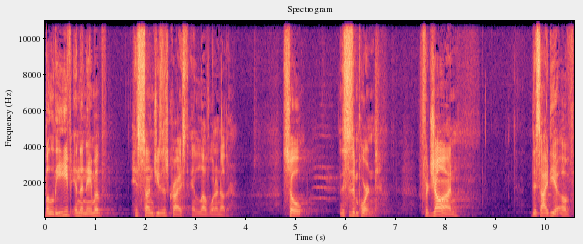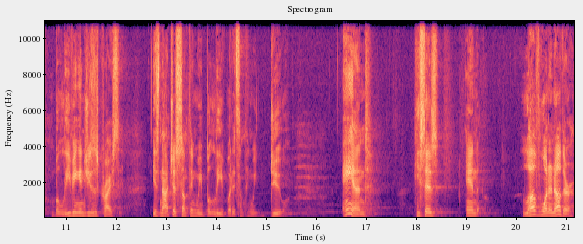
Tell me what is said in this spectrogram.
believe in the name of His Son, Jesus Christ, and love one another. So, this is important. For John, this idea of believing in Jesus Christ is not just something we believe, but it's something we do. And he says, and love one another,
